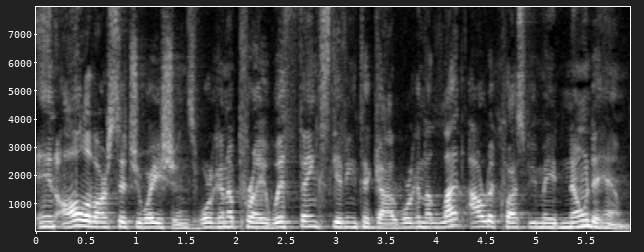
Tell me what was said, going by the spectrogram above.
in all of our situations, we're going to pray with thanksgiving to God. We're going to let our requests be made known to Him.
